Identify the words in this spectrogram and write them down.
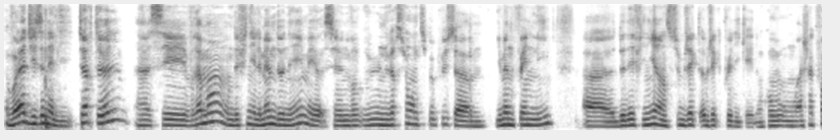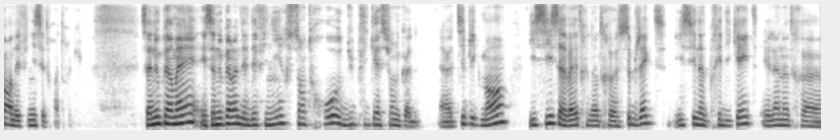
voilà JSON LD. Turtle, euh, c'est vraiment, on définit les mêmes données, mais c'est une, version un petit peu plus euh, human-friendly de définir un subject-object predicate. Donc, à chaque fois, on définit ces trois trucs. Ça nous permet, et ça nous permet de les définir sans trop duplication de code. Typiquement, ici, ça va être notre subject, ici notre predicate, et là, notre,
